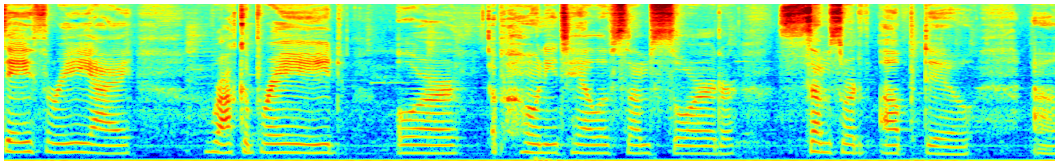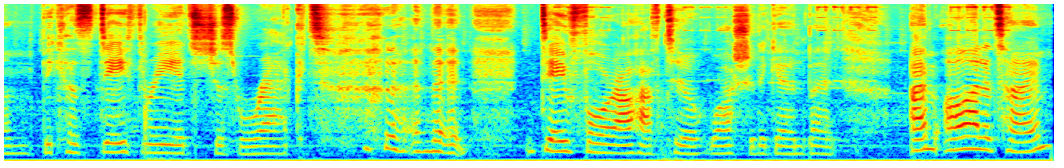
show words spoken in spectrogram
day three I rock a braid or a ponytail of some sort or some sort of updo. Um, because day three it's just wrecked and then day four I'll have to wash it again but I'm all out of time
